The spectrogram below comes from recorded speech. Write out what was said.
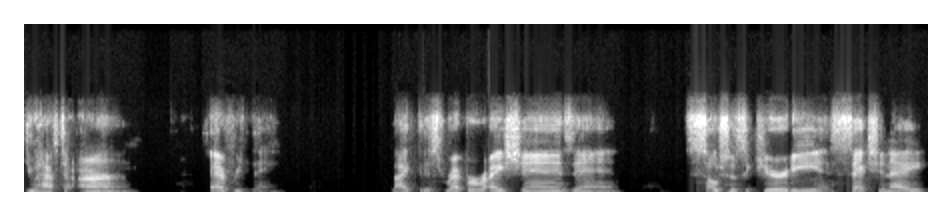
You have to earn everything. Like this reparations and Social Security and Section 8.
